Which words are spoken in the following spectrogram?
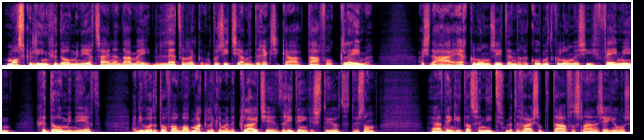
masculien gedomineerd zijn en daarmee letterlijk een positie aan de directietafel claimen. Als je de HR-kolom ziet en de recruitment-kolom is hij feminin gedomineerd. En die worden toch wel wat makkelijker met een kluitje het riet ingestuurd. Dus dan ja, denk ik dat ze niet met de vuist op de tafel slaan en zeggen: jongens,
